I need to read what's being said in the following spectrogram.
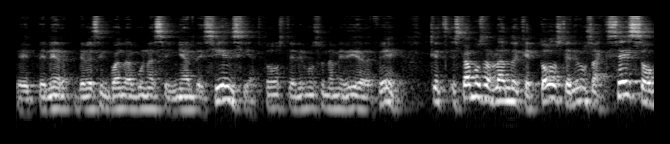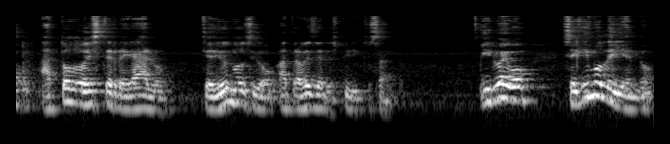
eh, tener de vez en cuando alguna señal de ciencia, todos tenemos una medida de fe. Que estamos hablando de que todos tenemos acceso a todo este regalo que Dios nos dio a través del Espíritu Santo. Y luego seguimos leyendo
